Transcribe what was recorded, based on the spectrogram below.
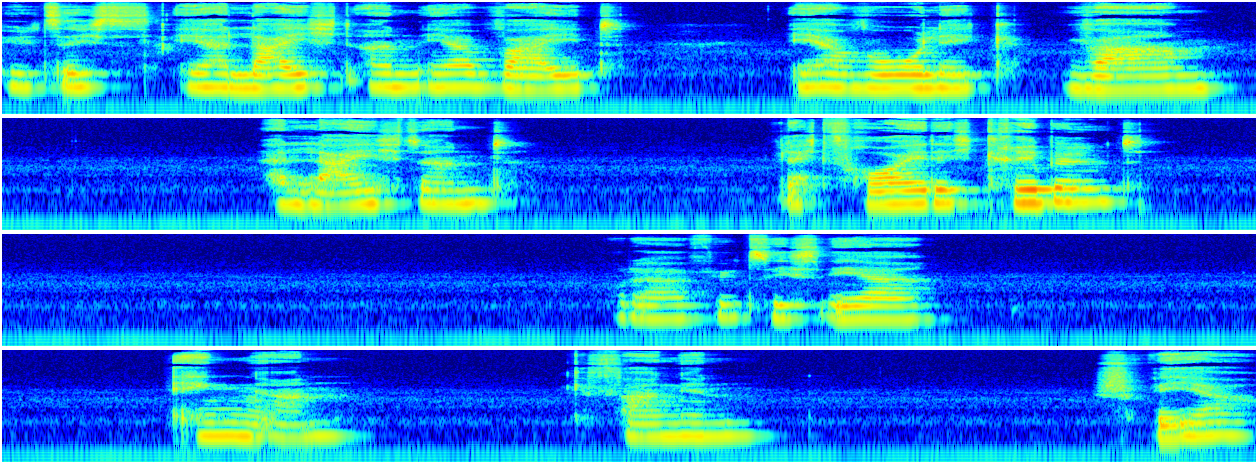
Fühlt sich's eher leicht an, eher weit, eher wohlig, warm, erleichternd, vielleicht freudig, kribbelnd. Oder fühlt sich's eher eng an, gefangen, schwer,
